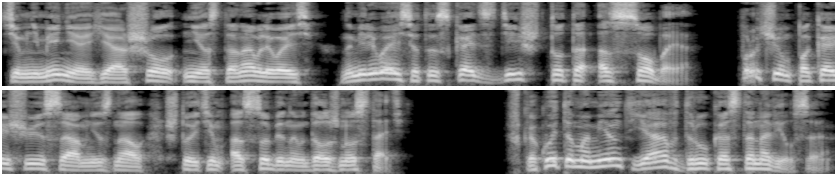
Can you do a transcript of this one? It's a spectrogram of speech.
Тем не менее, я шел, не останавливаясь, намереваясь отыскать здесь что-то особое. Впрочем, пока еще и сам не знал, что этим особенным должно стать. В какой-то момент я вдруг остановился.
